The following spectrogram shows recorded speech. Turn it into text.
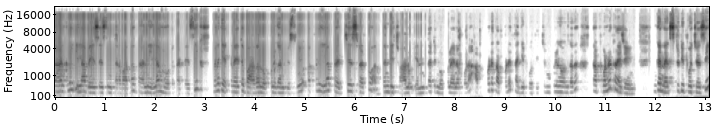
దాంట్లో ఇలా వేసేసిన తర్వాత దాన్ని ఇలా మూట కట్టేసి మనకి ఎక్కడైతే బాగా నొప్పులు కనిపిస్తున్నాయో అక్కడ ఇలా ప్రెస్ చేసినట్టు అద్దండి చాలు. ఎంతటి నొప్పులైనా కూడా అప్పటికప్పుడే తగ్గిపోతాయి. సింపుల్గా ఉంది కదా తప్పకుండా ట్రై చేయండి. ఇంకా నెక్స్ట్ టిప్ వచ్చేసి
